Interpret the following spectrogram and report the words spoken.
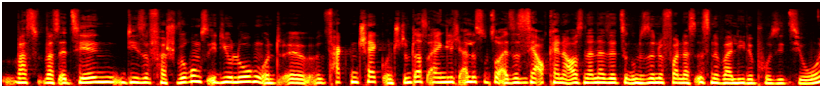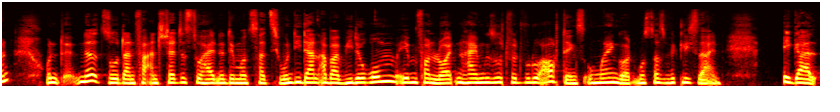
was, was erzählen diese Verschwörungsideologen und äh, Faktencheck und stimmt das eigentlich alles und so? Also es ist ja auch keine Auseinandersetzung im Sinne von, das ist eine valide Position. Und ne, so dann veranstaltest du halt eine Demonstration, die dann aber wiederum eben von Leuten heimgesucht wird, wo du auch denkst, oh mein Gott, muss das wirklich sein? Egal,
